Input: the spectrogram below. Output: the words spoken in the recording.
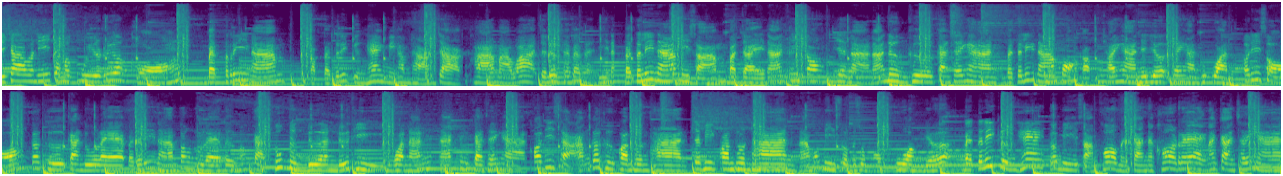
ดีค่ะวันนี้จะมาคุยเรื่องของแบตเตอรี่น้ำกับแบตเตอรี่กึ่งแห้งมีคำถามจากค้ามาว่าจะเลือกใช้แบบไหนดีนะแบตเตอรี่น้ำมี 3 ปัจจัยนะที่ต้องพิจารณานะหนึ่งคือการใช้งานแบตเตอรี่น้ำเหมาะกับใช้งานเยอะๆใช้งานทุกวันข้อที่ 2 ก็คือการดูแลแบตเตอรี่น้ำต้องดูแลเติมน้ำกัดทุก 1 เดือน หรือถี่กว่านั้นนะคือการใช้งานข้อที่ 3 ก็คือความทนทานจะมีความทนทานนะเพราะมีส่วนผสมของพวงเยอะแบตเตอรี่กึ่งแห้งก็มี 3 ข้อเหมือนกันนะข้อแรกนะการใช้งาน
